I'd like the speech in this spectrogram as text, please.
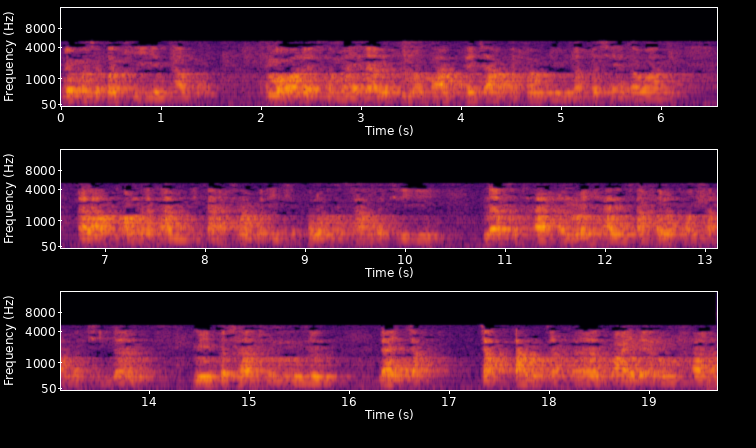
เรื่องพระสุภคีนะครับท่านบอกว่าในสมัยนั้นเมื่อ พระพุทธเจ้าประทับอยู่ณพระเชตวัน อารามของนาธานปิกาข้ามบดีเขตพระนครสามวัตถีณสถานอันไม่ห่างจากพระนครสามวัตถีนั้น มีประชาชนหมู่หนึ่ง ได้จับจัดตั้งอาหารไว้ในโรงทาน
